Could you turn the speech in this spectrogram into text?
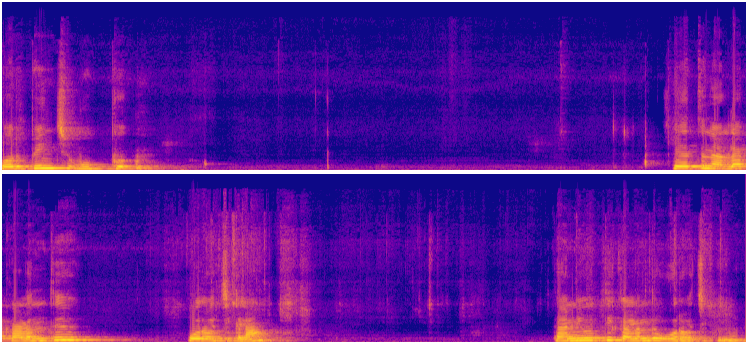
ஒரு பிஞ்ச் உப்பு. சேர்த்து நல்லா கலந்து ஊற வச்சுக்கலாம். தண்ணி ஊற்றி கலந்து ஊற வச்சுக்கணும்.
